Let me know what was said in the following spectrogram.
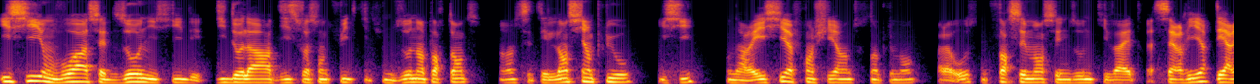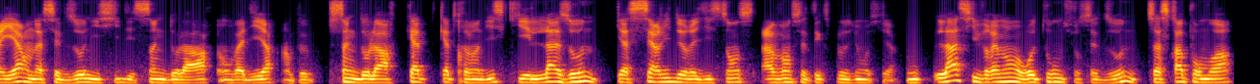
ici, on voit cette zone ici des 10 dollars, 10,68 qui est une zone importante. Hein, c'était l'ancien plus haut ici. On a réussi à franchir hein, tout simplement la hausse. Donc forcément, c'est une zone qui va être à servir. Derrière, on a cette zone ici des 5 dollars, on va dire un peu 5 dollars 4,90 qui est la zone qui a servi de résistance avant cette explosion haussière. Donc là, si vraiment on retourne sur cette zone, ça sera pour moi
